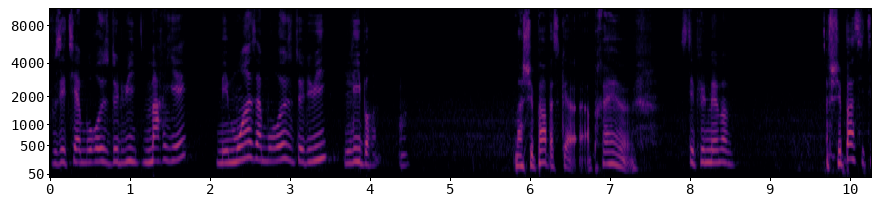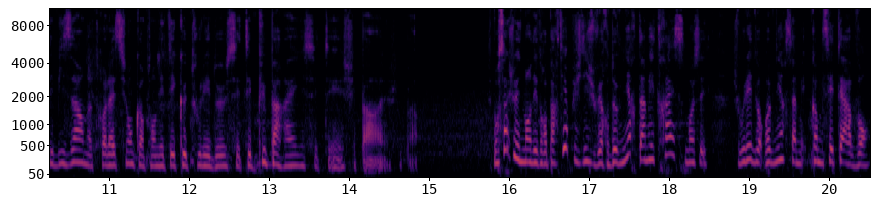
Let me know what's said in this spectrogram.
Vous étiez amoureuse de lui mariée, mais moins amoureuse de lui libre. Bah, je sais pas, parce qu'après, euh, C'était plus le même homme. je sais pas, c'était bizarre notre relation quand on n'était que tous les deux. C'était plus pareil. C'était, je sais pas, je sais pas. C'est pour ça que je lui ai demandé de repartir. Puis je dis, je vais redevenir ta maîtresse. Moi, je voulais revenir comme c'était avant.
